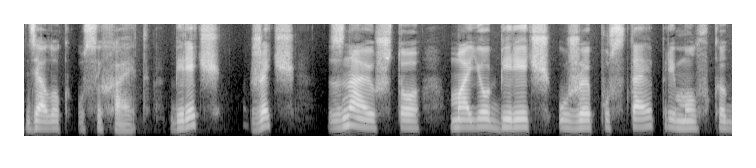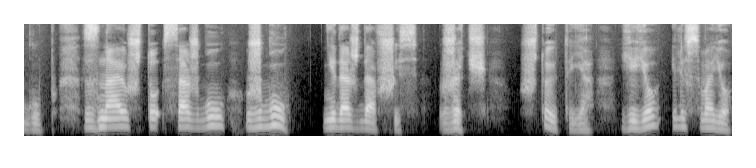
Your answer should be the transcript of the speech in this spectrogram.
Диалог усыхает. Беречь, жечь, Знаю, что мое беречь уже пустая примолвка губ. Знаю, что сожгу, жгу, не дождавшись, жечь. Что это я, ее или свое,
